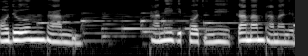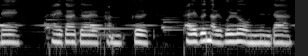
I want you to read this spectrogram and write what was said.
어두운 밤 밤이 깊어지니 까만 밤하늘에 달과 별 방긋 밝은 얼굴로 웃는다.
